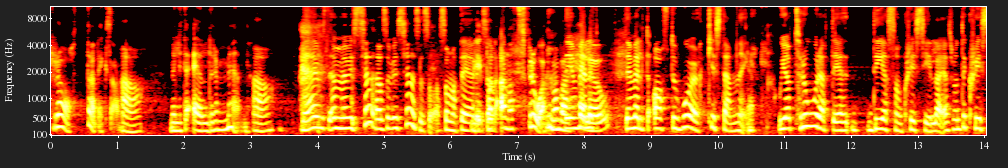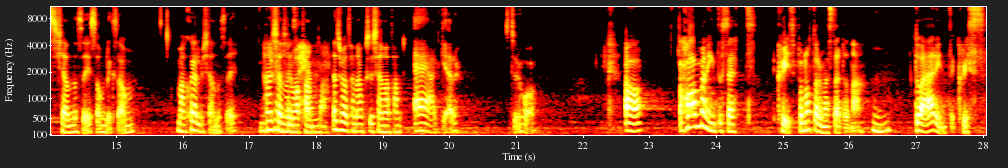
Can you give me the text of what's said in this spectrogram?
pratar liksom. Ja. Med lite äldre män. ja. Nej, visst, ja, men visst, alltså, visst känns det så? Som att det är På liksom... ett annat språk. Man bara, det, är en hello. väldigt, det är en väldigt after work stämning. Och jag tror att det är det som Chris gillar. Jag tror inte Chris känner sig som liksom man själv känner sig. Han kan känner nog att han, hemma. jag tror att han också känner att han äger Sturehof. Ja. Har man inte sett Chris på något av de här ställena. Då är det inte Chris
